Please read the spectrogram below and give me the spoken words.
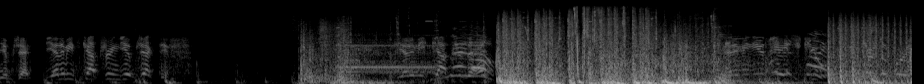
the objective. The enemy's capturing the objective. The enemy captured the Enemy near the HQ. Secure the bridge.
